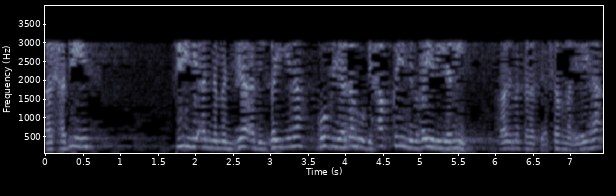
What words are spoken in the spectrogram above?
والحديث فيه أن من جاء بالبينة قضي له بحق من غير يمين. هذه مسألة أشرنا إليها.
